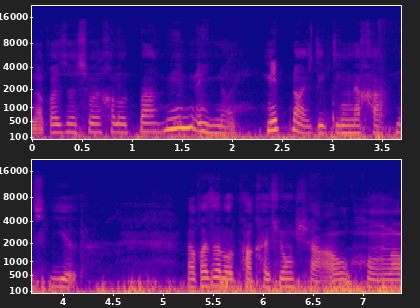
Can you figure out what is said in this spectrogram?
แล้วก็จะช่วยเขาลดบ้างนิดหน่อย นิดหน่อยจริง ๆ นะคะ ไม่ใช่เยอะแล้วก็จะลดผักแค่ช่วงเช้าของเรา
